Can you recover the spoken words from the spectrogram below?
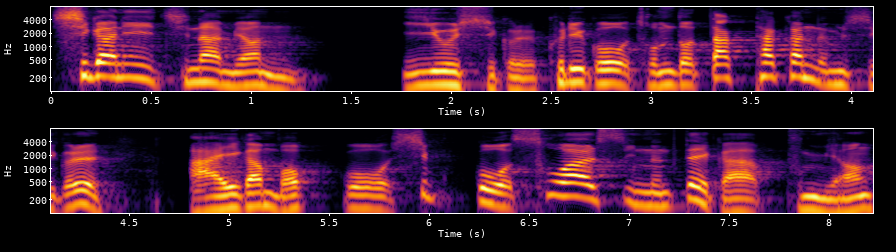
시간이 지나면 이유식을 그리고 좀 더 딱딱한 음식을 아이가 먹고 씹고 소화할 수 있는 때가 분명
